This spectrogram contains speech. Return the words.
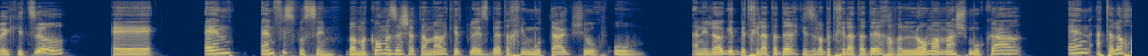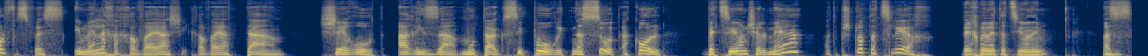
בקיצור, אין, אין פספוסים. במקום הזה שאתה marketplace, בטח עם מותג שהוא, הוא, אני לא אגיד בתחילת הדרך, כי זה לא בתחילת הדרך, אבל לא ממש מוכר, אין, אתה לא יכול לפספס. אם אין Mm. לך חוויה שהיא חוויית טעם, שירות, אריזה, מותג, סיפור, התנסות, הכל בציון של 100, אתה פשוט לא תצליח. ואיך באמת הציונים? אז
